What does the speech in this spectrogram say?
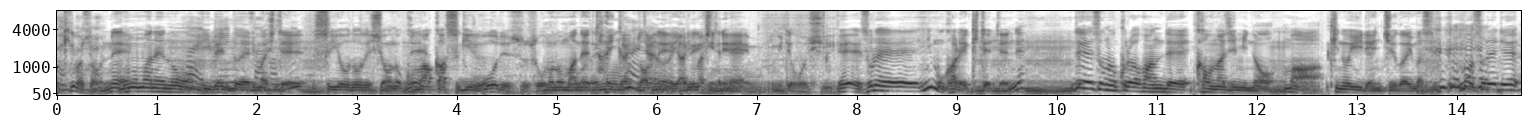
ああ来てましたもんね。モノマネのイベントをやりまして、はい。水曜どうでしょうの細かすぎるそうです。そうモノマネ大会みたいなのをやりましてね。ぜひ見てほしいええそれにも彼来ててね、でそのクラファンで顔なじみの、まあ気のいい連中がいます。ん でまあそれで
